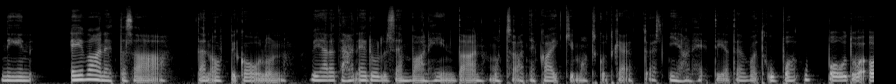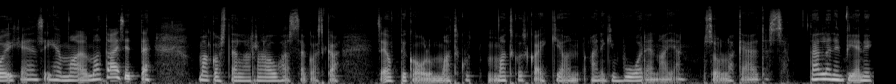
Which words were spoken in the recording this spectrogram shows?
niin ei vaan, että saa tämän oppikoulun vielä tähän edullisempaan hintaan, mutta saat ne kaikki matskut käyttöön ihan heti, joten voit upo, uppoutua oikein siihen maailmaan. Tai sitten makostella rauhassa, koska se oppikoulun matkut, matkut kaikki on ainakin vuoden ajan sulla käytössä. Tällainen pieni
